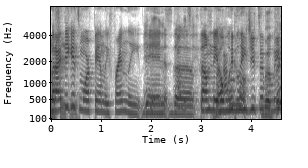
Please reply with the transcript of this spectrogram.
but I think it's more family friendly than is. I would the thumbnail would don't lead you to believe. the believe.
